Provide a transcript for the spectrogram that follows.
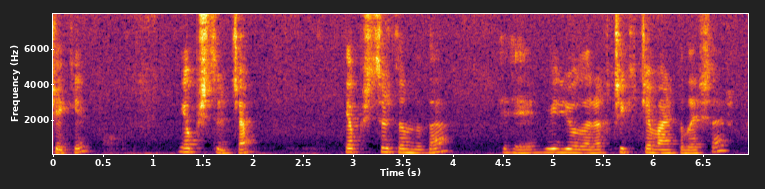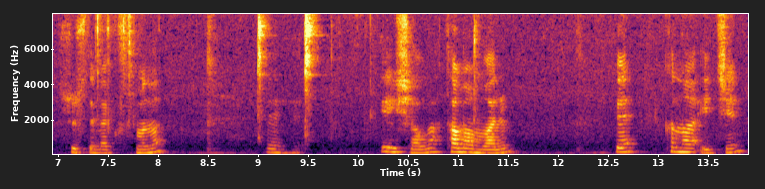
Şekil yapıştıracağım. Yapıştırdığımda da eee, video olarak çekeceğim arkadaşlar. Süsleme kısmını. Eee, inşallah tamamlarım. Ve kına için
